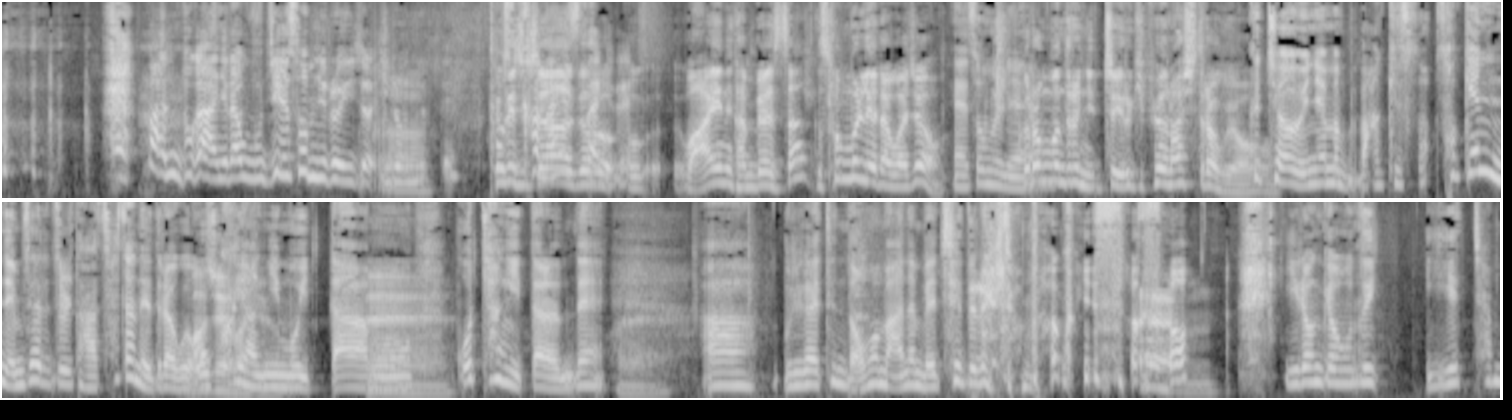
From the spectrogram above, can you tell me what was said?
만두가 아니라 우주의 섭리로 이저, 이러는데. 근데 진짜. 그 어, 와인 감별사 그 소믈리에라고 하죠. 네, 소믈리에. 그런 분들은 진짜 이렇게 표현하시더라고요. 그쵸. 왜냐면 막 이렇게 서- 섞인 냄새들 다 찾아내더라고요. 맞아요, 오크 향이. 뭐 있다, 네. 뭐 꽃향이 있다는데 네. 아 우리가 하여튼 너무 많은 매체들을 접하고 있어서 음. 이런 경우도 이게 참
